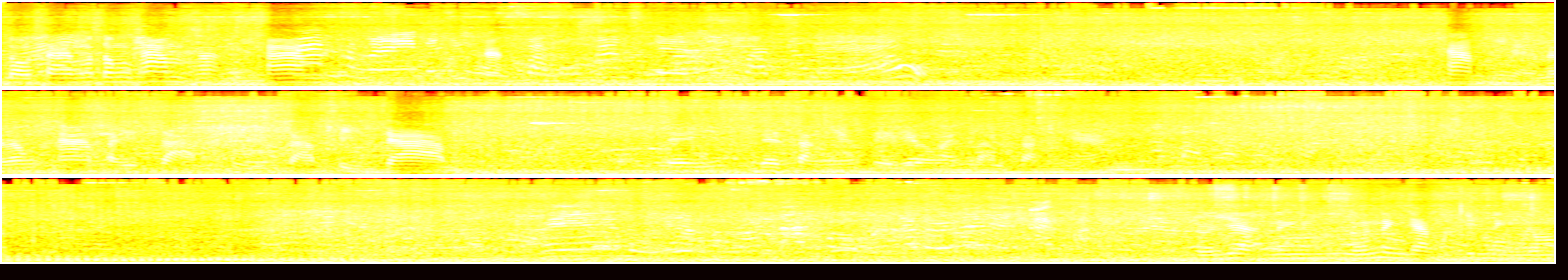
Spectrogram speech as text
โลตามก็ต้องข้ามทางข้ามทำไมมันอยู่ฝั่งตรงข้ามสเตเดียมวันอยู่แล้ว ข้ามที่ไหนไม่ต้องข้ามไปสามสี่สามสี่จ้ามเดนเดนฝั่งเนี้ยสเตเดียมวันอยู่ฝั่งเนี้ย หนูอยากหนึ่งหนูหนึ่งอยากกินหนึ่งนม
